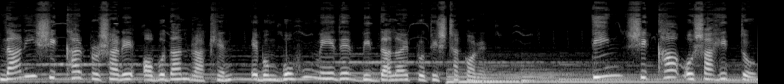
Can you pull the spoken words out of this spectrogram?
নারী শিক্ষার প্রসারে অবদান রাখেন এবং বহু মেয়েদের বিদ্যালয় প্রতিষ্ঠা করেন। তিন, শিক্ষা ও সাহিত্য।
